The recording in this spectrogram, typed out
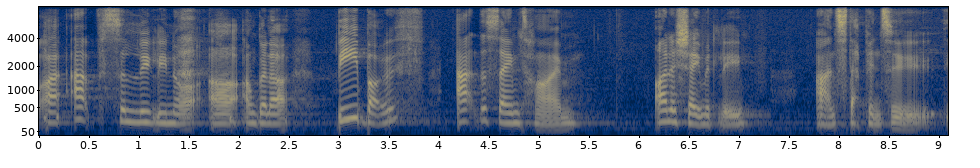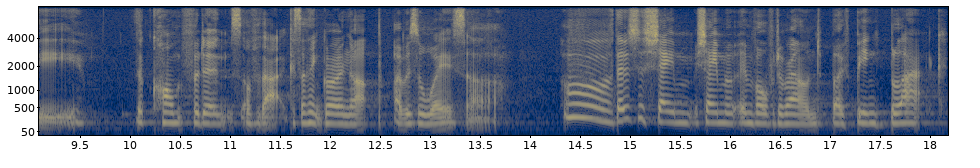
I, absolutely not. Uh, I'm going to be both at the same time, unashamedly, and step into the, the confidence of that. Because I think growing up, I was always. Uh, Oh, there was just shame, shame involved around both being black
